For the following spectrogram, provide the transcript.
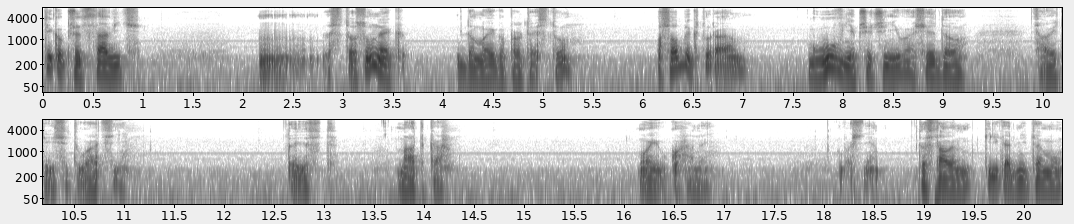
tylko przedstawić mm, stosunek do mojego protestu osoby, która głównie przyczyniła się do całej tej sytuacji. To jest matka mojej ukochanej. Właśnie dostałem kilka dni temu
